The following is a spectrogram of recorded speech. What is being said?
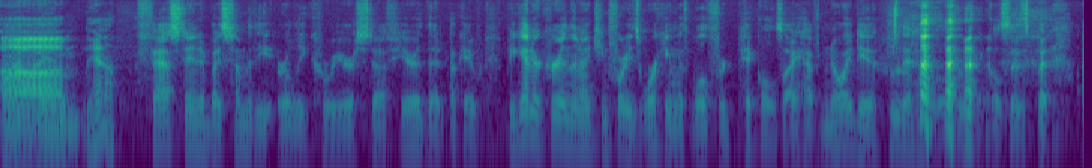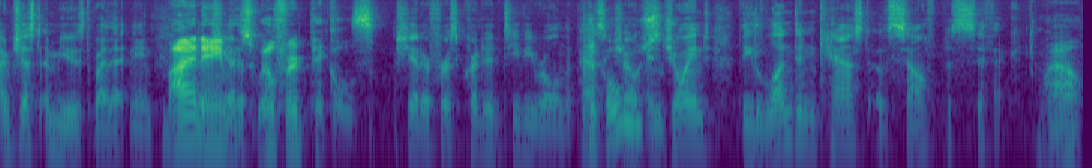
Um, yeah, Fascinated by some of the early career stuff here. That okay, began her career in the 1940s working with Wilfred Pickles. I have no idea who the hell Wilfred Pickles is, but I'm just amused by that name. my And name is her- Wilfred Pickles. She had her first credited TV role in the Passing Show and joined the London cast of South Pacific. Wow,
